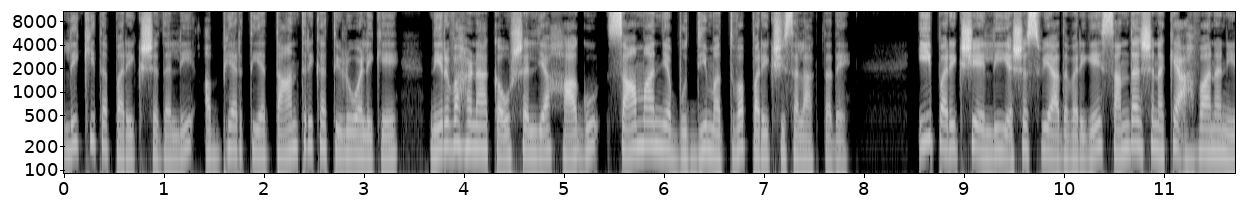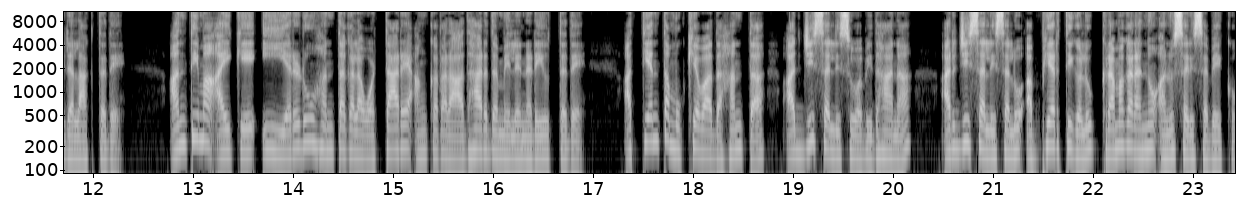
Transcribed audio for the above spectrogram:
ಲಿಖಿತ ಪರೀಕ್ಷೆಯಲ್ಲಿ ಅಭ್ಯರ್ಥಿಯ ತಾಂತ್ರಿಕ ತಿಳುವಳಿಕೆ, ನಿರ್ವಹಣಾ ಕೌಶಲ್ಯ ಹಾಗೂ ಸಾಮಾನ್ಯ ಬುದ್ಧಿಮತ್ವ ಪರೀಕ್ಷಿಸಲಾಗ್ತದೆ. ಈ ಪರೀಕ್ಷೆಯಲ್ಲಿ ಯಶಸ್ವಿಯಾದವರಿಗೆ ಸಂದರ್ಶನಕ್ಕೆ ಆಹ್ವಾನ ನೀಡಲಾಗ್ತದೆ. ಅಂತಿಮ ಆಯ್ಕೆ ಈ ಎರಡೂ ಹಂತಗಳ ಒಟ್ಟಾರೆ ಅಂಕಗಳ ಆಧಾರದ ಮೇಲೆ ನಡೆಯುತ್ತದೆ. ಅತ್ಯಂತ ಮುಖ್ಯವಾದ ಹಂತ ಅರ್ಜಿ ಸಲ್ಲಿಸುವ ವಿಧಾನ, ಅರ್ಜಿ ಸಲ್ಲಿಸಲು ಅಭ್ಯರ್ಥಿಗಳು ಕ್ರಮಗಳನ್ನು ಅನುಸರಿಸಬೇಕು.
